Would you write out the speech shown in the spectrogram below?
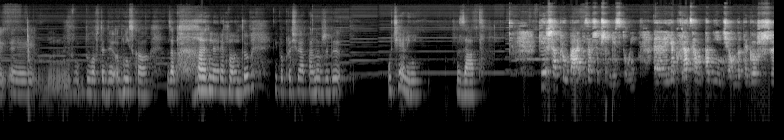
y, było wtedy ognisko zapalne remontu i poprosiła panów, żeby ucięli zad. Pierwsza próba i zawsze przy mnie stój. E, Jak wracam pamięcią do tegoż e,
